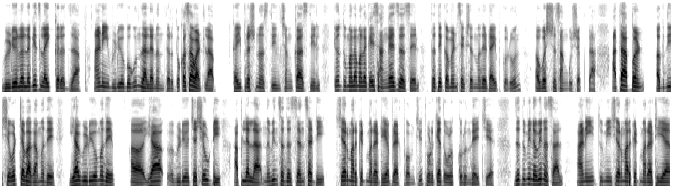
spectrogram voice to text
व्हिडिओला लगेच लाईक करत जा आणि व्हिडिओ बघून झाल्यानंतर तो कसा वाटला? काही प्रश्न असतील शंका असतील किंवा तुम्हाला मला काही सांगायचं असेल तर ते कमेंट सेक्शनमध्ये टाईप करून अवश्य सांगू शकता. आता आपण अगदी शेवटच्या भागामध्ये ह्या व्हिडिओमध्ये ह्या व्हिडिओच्या शेवटी आपल्याला नवीन सदस्यांसाठी शेअर मार्केट मराठी या प्लॅटफॉर्मची थोडक्यात ओळख करून द्यायची आहे. जर तुम्ही नवीन असाल आणि तुम्ही शेअर मार्केट मराठी या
